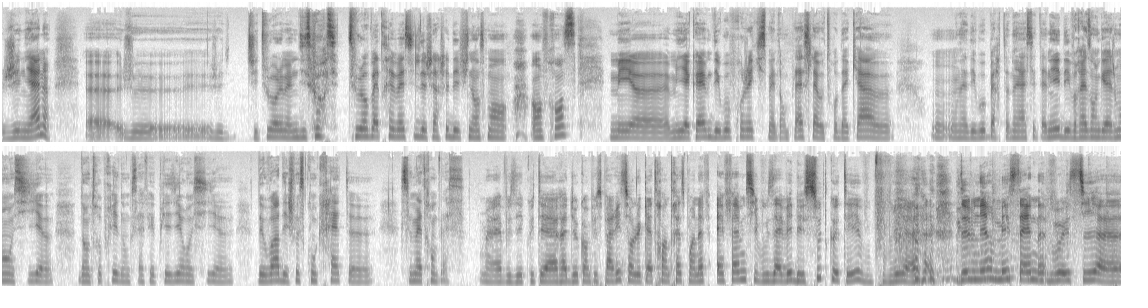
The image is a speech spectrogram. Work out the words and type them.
génial. je, j'ai toujours le même discours, c'est toujours pas très facile de chercher des financements en, France, mais euh, mais il y a quand même des beaux projets qui se mettent en place là autour d'ACA. Euh, on, a des beaux partenariats cette année, des vrais engagements aussi euh, d'entreprise, donc ça fait plaisir aussi de voir des choses concrètes se mettre en place. Voilà, vous écoutez Radio Campus Paris sur le 93.9 FM. Si vous avez des sous de côté, vous pouvez euh, devenir mécène, vous aussi, euh,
